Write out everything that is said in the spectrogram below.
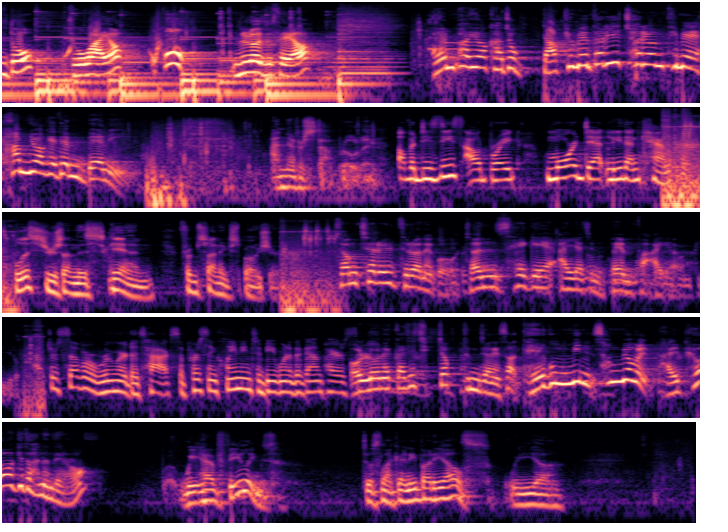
구독, 좋아요 꼭 눌러주세요. 뱀파이어 가족 다큐멘터리 촬영팀에 합류하게 된 베니. I never stop rolling. of a disease outbreak more deadly than cancer. blisters on the skin from sun exposure. 정체를 드러내고 전 세계에 알려진 뱀파이어. After several rumored attacks, a person claiming to be one of the vampires. 언론에까지 직접 등장해서 대국민 성명을 발표하기도 하는데요. We have feelings, just like anybody else. We, uh,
